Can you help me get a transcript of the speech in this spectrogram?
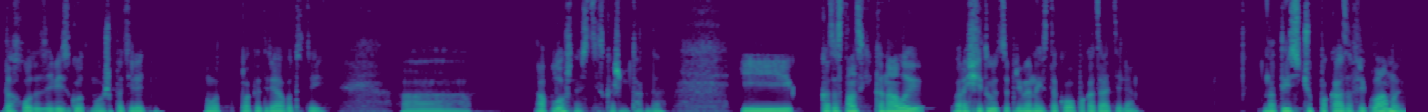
дохода за весь год можешь потерять ну вот благодаря вот этой а, оплошности, скажем так, да. И казахстанские каналы рассчитываются примерно из такого показателя. На тысячу показов рекламы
